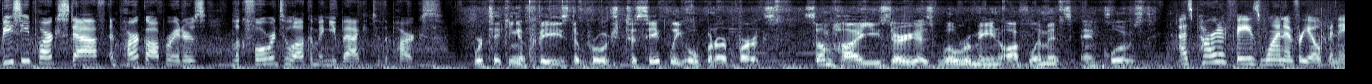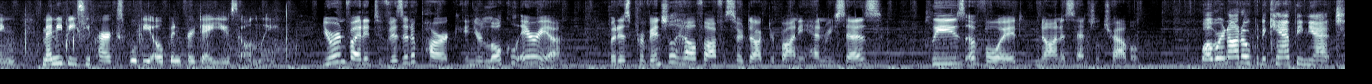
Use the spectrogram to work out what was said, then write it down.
BC Park staff and park operators look forward to welcoming you back into the parks. We're taking a phased approach to safely open our parks. Some high-use areas will remain off limits and closed. As part of phase one of reopening, many BC parks will be open for day use only. You're invited to visit a park in your local area, but as Provincial Health Officer Dr. Bonnie Henry says, please avoid non-essential travel. While we're not open to camping yet,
